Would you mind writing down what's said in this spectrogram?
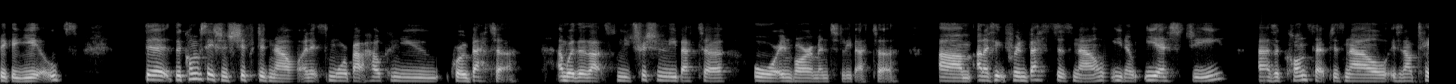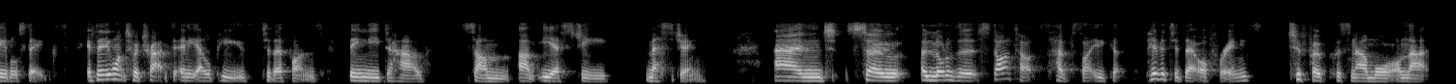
bigger yields, the the conversation shifted now, and it's more about how can you grow better, and whether that's nutritionally better or environmentally better. Um, and I think for investors now, you know, ESG as a concept is now is now table stakes. If they want to attract any LPs to their funds, they need to have some um, ESG messaging. And so a lot of the startups have slightly pivoted their offerings to focus now more on that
